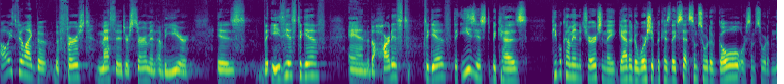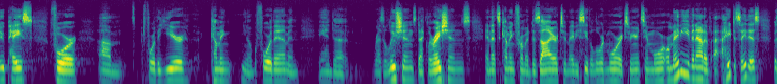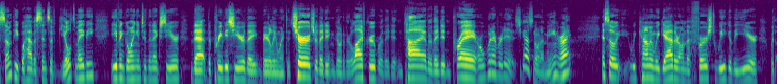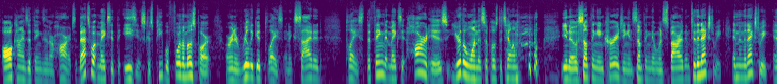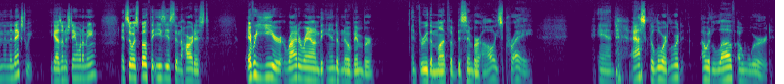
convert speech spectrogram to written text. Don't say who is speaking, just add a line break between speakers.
I always feel like the, the first message or sermon of the year is the easiest to give and the hardest to give.
The easiest because people come into church and they gather to worship because they've set some sort of goal or some sort of new pace for, um, for the year coming you know, before them and, and uh, resolutions, declarations, and that's coming from a desire to maybe see the Lord more, experience Him more, or maybe even out of, I hate to say this, but some people have a sense of guilt, maybe, even going into the next year, that the previous year they barely went to church, or they didn't go to their life group, or they didn't tithe, or they didn't pray, or whatever it is. You guys know what I mean, right? And so we come and we gather on the first week of the year with all kinds of things in our hearts. That's what makes it the easiest because people, for the most part, are in a really good place, an excited place. The thing that makes it hard is you're the one that's supposed to tell them, you know, something encouraging and something that will inspire them to the next week, and then the next week, and then the next week. You guys understand what I mean? And so it's both the easiest and the hardest. Every year, right around the end of November and through the month of December, I always pray and ask the Lord, Lord, I would love a word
